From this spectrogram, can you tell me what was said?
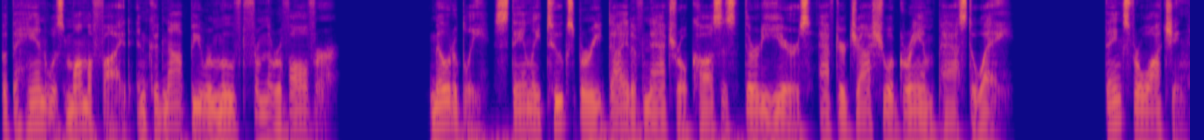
but the hand was mummified and could not be removed from the revolver. Notably, Stanley Tewksbury died of natural causes 30 years after Joshua Graham passed away. Thanks for watching.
